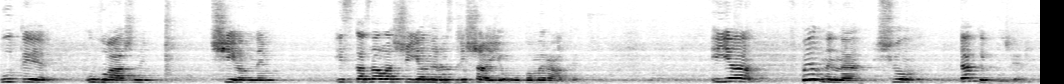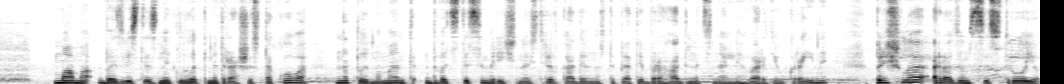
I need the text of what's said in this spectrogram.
бути уважним, чемним і сказала, що я не розрішаю йому помирати. І я впевнена, що так і буде. Мама безвісти зниклого Дмитра Шестакова на той момент 27-річного стрілка 95-ї бригади Національної гвардії України прийшла разом з сестрою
